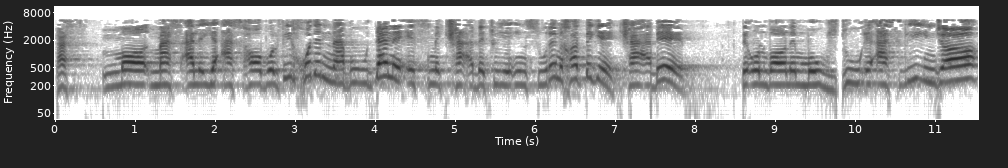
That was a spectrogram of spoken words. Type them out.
پس ما مسئله اصحاب الفیل خود نبودن اسم کعبه توی این سوره می‌خواد بگه کعبه به عنوان موضوع اصلی اینجا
